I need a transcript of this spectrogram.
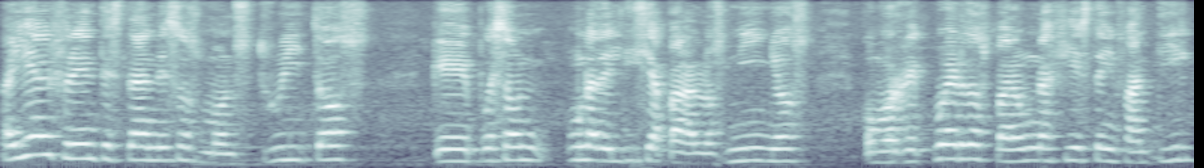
Allí al frente están esos monstruitos que pues son una delicia para los niños, como recuerdos para una fiesta infantil.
